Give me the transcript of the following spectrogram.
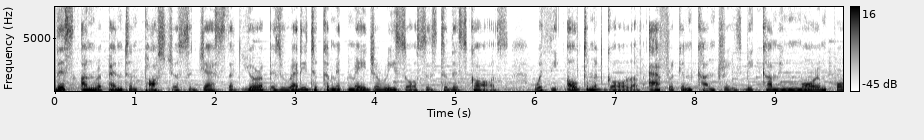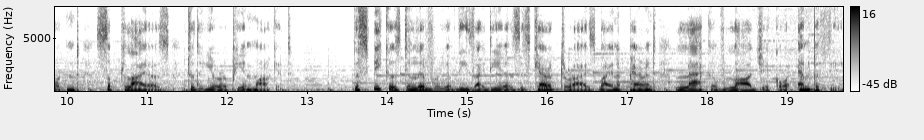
This unrepentant posture suggests that Europe is ready to commit major resources to this cause, with the ultimate goal of African countries becoming more important suppliers to the European market. The speaker's delivery of these ideas is characterized by an apparent lack of logic or empathy,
